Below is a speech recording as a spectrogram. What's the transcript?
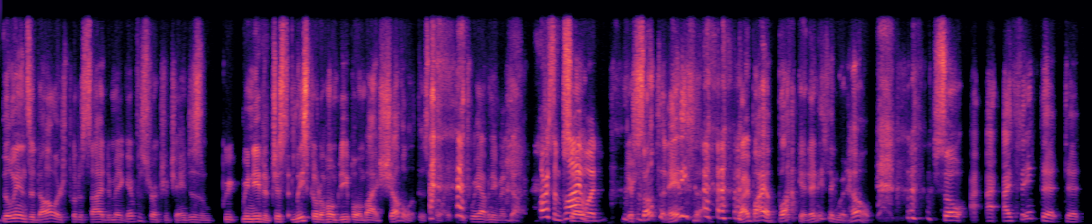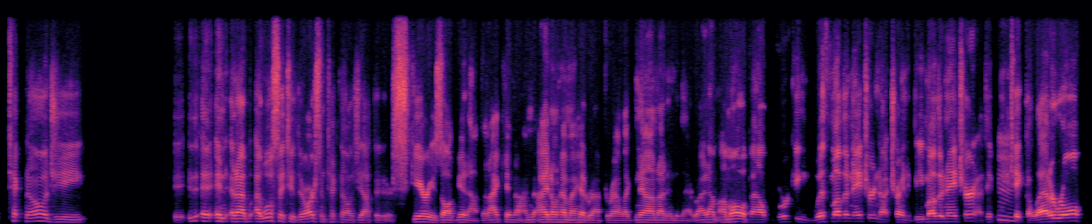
billions of dollars put aside to make infrastructure changes and we, we need to just at least go to home depot and buy a shovel at this point which we haven't even done or some plywood so there's something anything right buy a bucket anything would help so I, I think that that technology and, and I, I, will say too, there are some technology out there that are scary as all get out that I can, I'm, I do not have my head wrapped around. Like, no, I'm not into that. Right. I'm, I'm all about working with Mother Nature, not trying to be Mother Nature. I think when mm. you take the latter role,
